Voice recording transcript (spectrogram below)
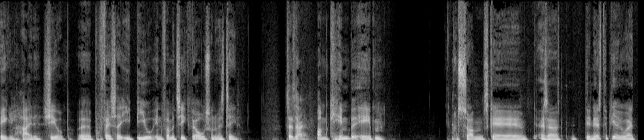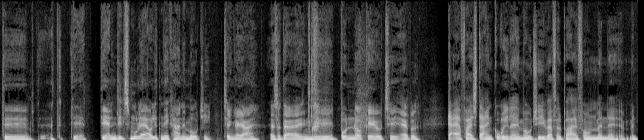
Mikkel Heide Schiop, øh, professor i bioinformatik ved Aarhus Universitet. Selv tak. Om kæmpeaben. Som skal... Altså, det næste bliver jo, at, øh, at det, det er en lille smule ærgerligt, at den ikke har en emoji, tænker jeg. Altså, der er en øh, bunden opgave til Apple. Der er faktisk der er en gorilla-emoji, i hvert fald på iPhone, men, øh, men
